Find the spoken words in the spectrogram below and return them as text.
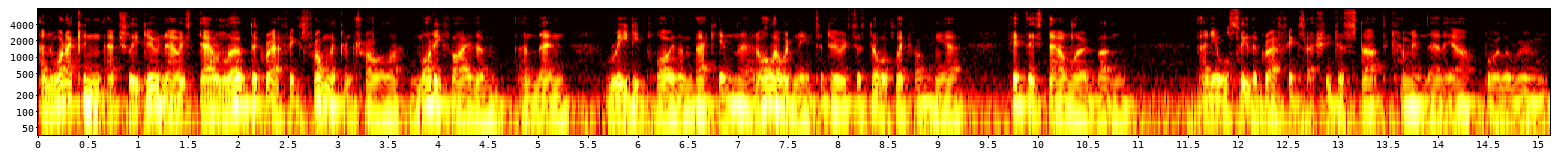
and what I can actually do now is download the graphics from the controller, modify them, and then redeploy them back in there. And all I would need to do is just double click on here, hit this download button, and you will see the graphics actually just start to come in. There they are, boiler room,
